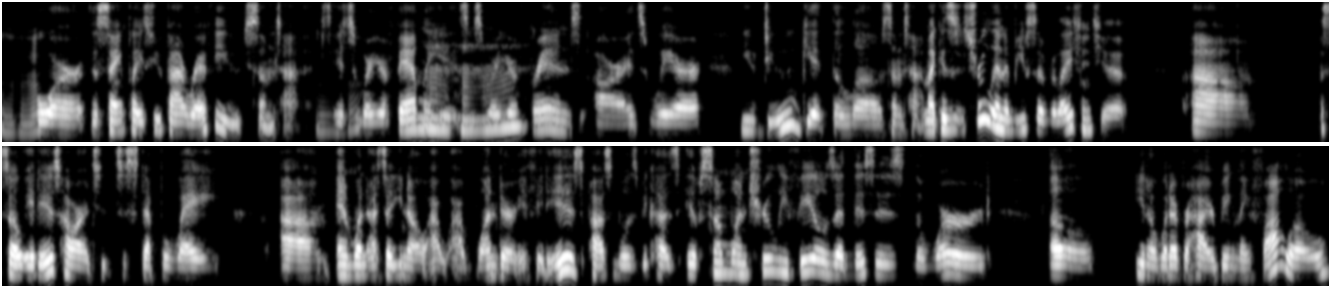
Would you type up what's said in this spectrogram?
hmm or the same place you find refuge sometimes. It's Mhm. where your family is, it's where your Mhm. friends are, it's where you do get the love sometimes. Like it's truly an abusive relationship. Um, so it is hard to, to step away. Um, and when I say, you know, I, I wonder if it is possible, is because if someone truly feels that this is the word of you know whatever higher being they follow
